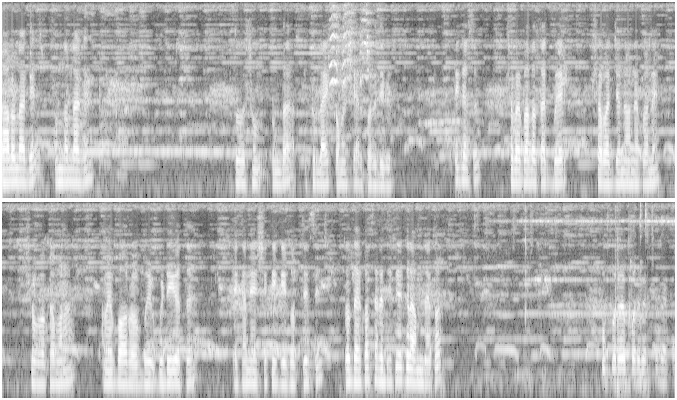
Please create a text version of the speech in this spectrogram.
ভালো লাগে, সুন্দর লাগে, তো তোমরা একটু লাইক কমেন্ট শেয়ার করে দিবে। ঠিক আছে? সবাই ভালো থাকবে। সবার জন্য অনেক অনেক শুভকামনা। আমি বড় ভিডিওতে এখানে এসে কী কী করতেছি। তো দেখো, চারিদিকে গ্রাম দেখো। পুকুরের পরিবেশটা দেখা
